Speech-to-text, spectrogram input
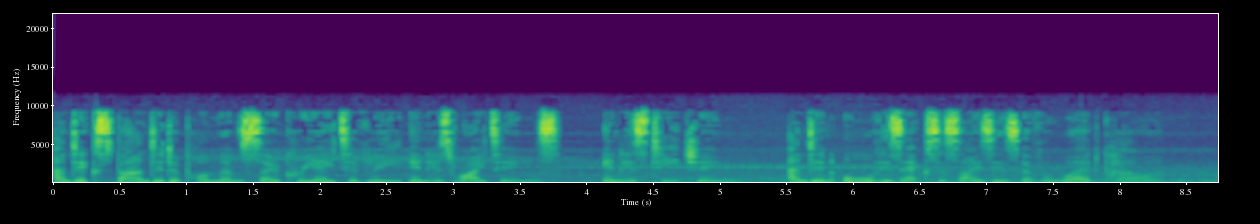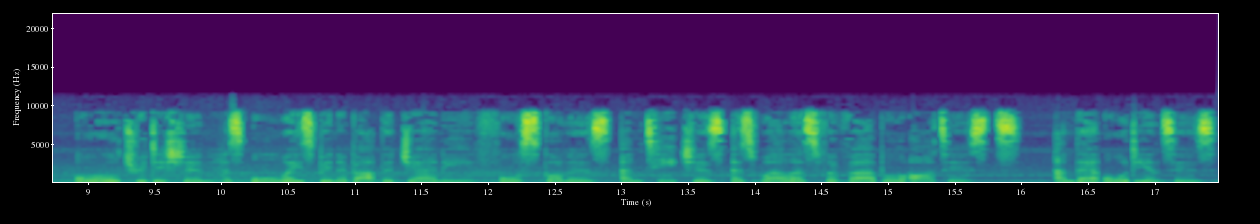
and expanded upon them so creatively in his writings, in his teaching, and in all his exercises of a word power. Oral tradition has always been about the journey for scholars and teachers as well as for verbal artists and their audiences.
